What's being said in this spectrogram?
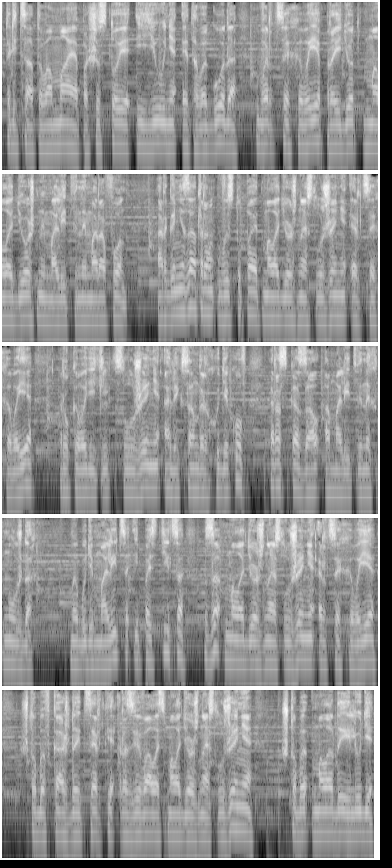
С 30 мая по 6 июня этого года в РЦХВЕ пройдет молодежный молитвенный марафон. Организатором выступает молодежное служение РЦХВЕ. Руководитель служения Александр Худяков рассказал о молитвенных нуждах. Мы будем молиться и поститься за молодежное служение РЦХВЕ, чтобы в каждой церкви развивалось молодежное служение, чтобы молодые люди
